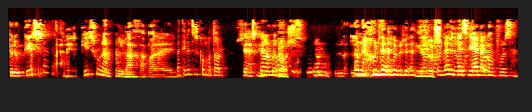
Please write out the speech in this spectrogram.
pero ¿qué es? A ver, ¿qué es una migaja para él? Patinetes con motor. O sea, es que a lo mejor Nos. una, la- Una, una- una- Nos. una lesbiana confusa.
